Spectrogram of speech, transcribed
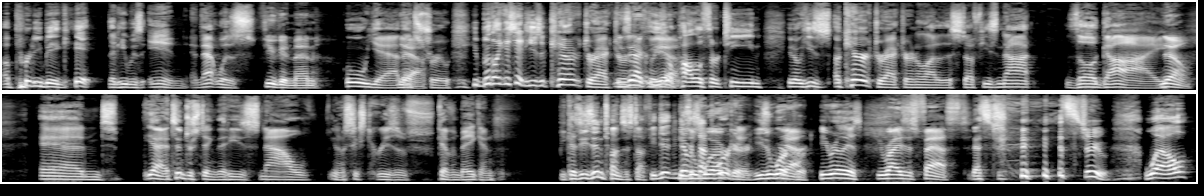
a pretty big hit that he was in. And that was Few good men. Oh yeah, that's Yeah. true. But like I said, he's a character actor. Exactly, He's yeah. Apollo 13. You know, he's a character actor in a lot of this stuff. He's not the guy. No. And yeah, it's interesting that he's now, you know, six degrees of Kevin Bacon. Because he's in tons of stuff. He did he never a stopped worker. working. He's a worker. Yeah. He really is. He rises fast. That's true. it's true. Well,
